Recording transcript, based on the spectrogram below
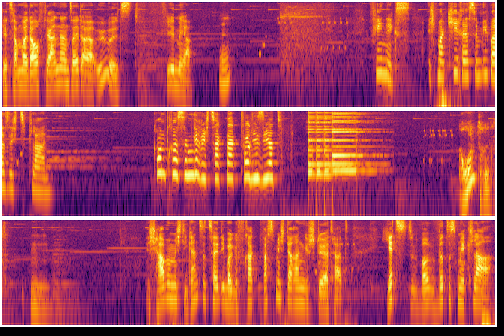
Jetzt haben wir da auf der anderen Seite ja übelst viel mehr. Hm? Phoenix, ich markiere es im Übersichtsplan. Grundriss in Gerichtsakt aktualisiert. Grundriss. Ich habe mich die ganze Zeit über gefragt, was mich daran gestört hat. Jetzt wird es mir klar.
